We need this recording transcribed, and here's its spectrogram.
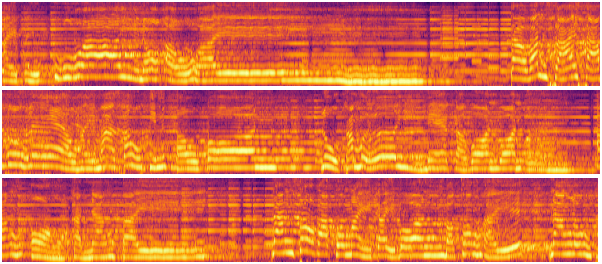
ให้ปลูกควายเนาะเอาไว้ตาวันสายสามโมงแล้วให้มาเศร้ากินเข้าก่อน ลูกคำเอ้ย แม่กะวอนวอนเอิ่น ห้องขันยังไปนั่งเศร้าบักก็ไม่ไก่บอนบักท้องไถนั่งลงไถ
